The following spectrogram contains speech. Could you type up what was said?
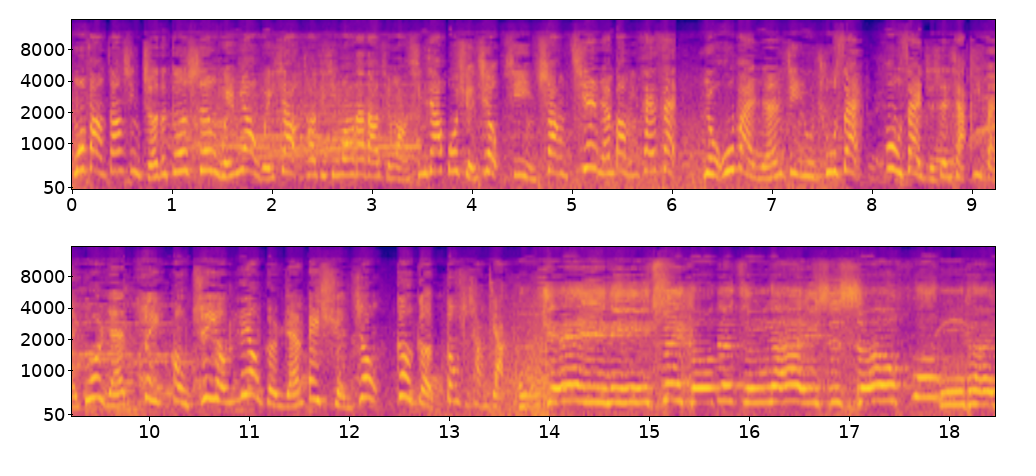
模仿张信哲的歌声，惟妙惟肖。超级星光大道前往新加坡选秀，吸引上千人报名参赛，有五百人进入初赛。复赛只剩下一百多人，最后只有六个人被选中，个个都是唱将。我给你最后是手放开，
